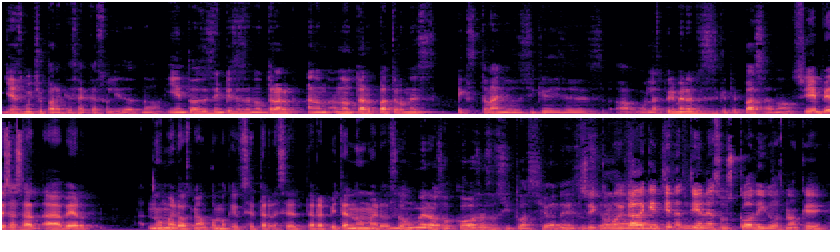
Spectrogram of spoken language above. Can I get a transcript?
ya es mucho para que sea casualidad, ¿no? Y entonces empiezas a notar, a notar patrones extraños, así que dices, ah, las primeras veces que te pasa, ¿no? Sí, empiezas a, a ver números, ¿no? Como que se te, se te repiten números. Números o... cosas o situaciones. Sí, como que cada quien tiene, este tiene sus códigos, ¿no? Que,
